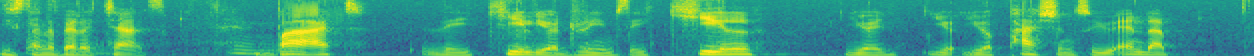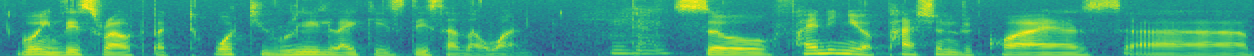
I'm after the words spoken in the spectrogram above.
you stand a better chance. Mm. But they kill your dreams, they kill your, your, your, passion. So you end up going this route, but what you really like is this other one. Mm -hmm. So finding your passion requires uh,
